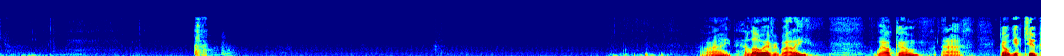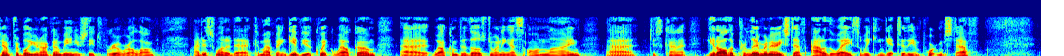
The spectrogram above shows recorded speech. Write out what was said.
All right. Hello, everybody. Welcome. Uh, don't get too comfortable. You're not going to be in your seats for real, real long. I just wanted to come up and give you a quick welcome. Uh, welcome to those joining us online. Uh, just kind of get all the preliminary stuff out of the way so we can get to the important stuff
